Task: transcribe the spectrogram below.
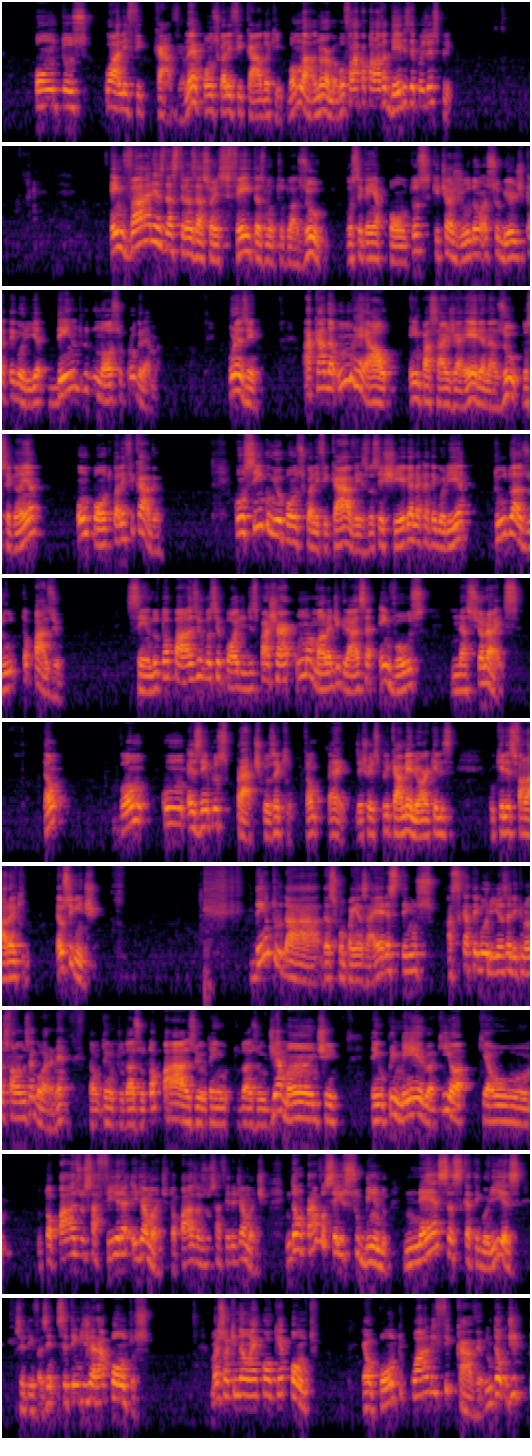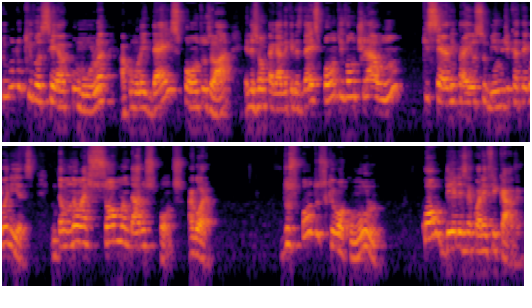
pontos qualificável, né? Pontos qualificados aqui. Vamos lá, Norma, vou falar com a palavra deles, depois eu explico. Em várias das transações feitas no Tudo Azul, você ganha pontos que te ajudam a subir de categoria dentro do nosso programa. Por exemplo, A cada um real em passagem aérea na Azul, você ganha um ponto qualificável. Com 5 mil pontos qualificáveis, você chega na categoria Tudo Azul Topázio. Sendo Topázio, você pode despachar uma mala de graça em voos nacionais. Então, vamos com exemplos práticos aqui. Então, peraí, deixa eu explicar melhor que eles, o que eles falaram aqui. É o seguinte: dentro da, das companhias aéreas tem os, as categorias ali que nós falamos agora, né? Então tem o Tudo Azul Topázio, tem o Tudo Azul Diamante, tem o primeiro aqui, ó, que é o, o Topázio, Safira e Diamante. Topázio, Azul, Safira e Diamante. Então, para você ir subindo nessas categorias, você tem que fazer, você tem que gerar pontos. Mas só que não é qualquer ponto. É o ponto qualificável. Então, de tudo que você acumula, acumulei 10 pontos lá, eles vão pegar daqueles 10 pontos e vão tirar um que serve para eu subindo de categorias. Então, não é só mandar os pontos. Agora, dos pontos que eu acumulo, qual deles é qualificável?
